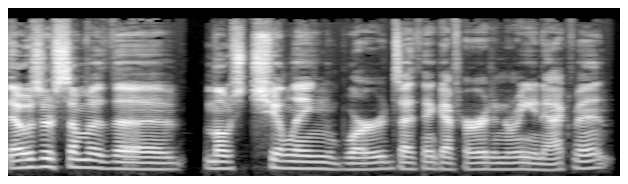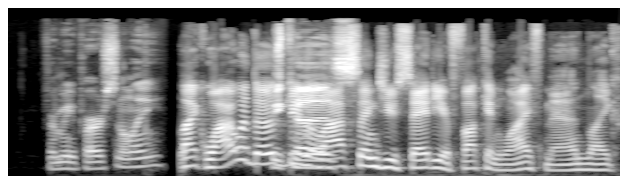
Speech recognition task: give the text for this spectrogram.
those are some of the most chilling words I think I've heard in reenactment for me personally. Like, why would those be the last things you say to your fucking wife, man? Like,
